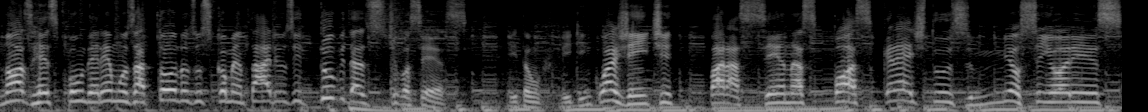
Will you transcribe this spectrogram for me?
nós responderemos a todos os comentários e dúvidas de vocês. Então fiquem com a gente para as cenas pós-créditos, meus senhores.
